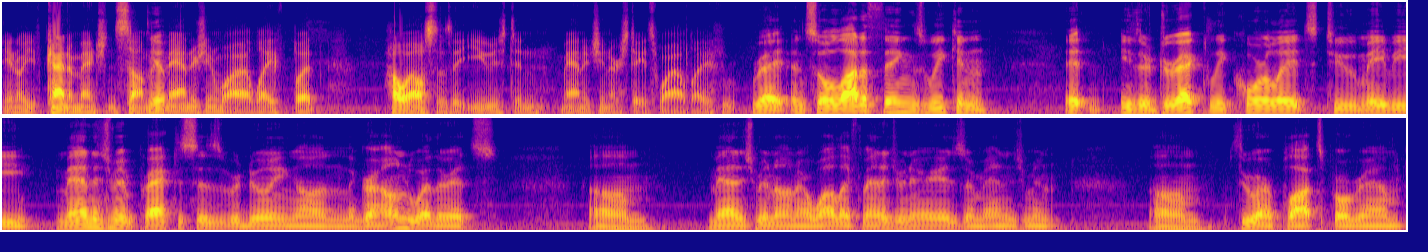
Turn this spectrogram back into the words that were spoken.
You know, you've kind of mentioned some yep. in managing wildlife, but how else is it used in managing our state's wildlife? Right, and so a lot of things we can it either directly correlates to maybe management practices we're doing on the ground, whether it's um, management on our wildlife management areas or management um, through our plots program,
